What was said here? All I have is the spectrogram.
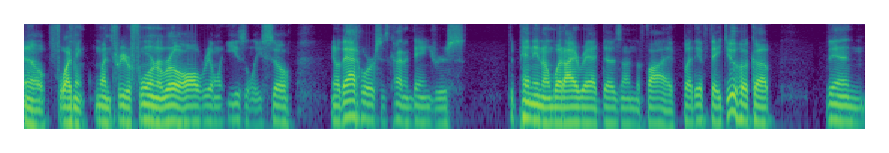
You know, for I think won three or four in a row, all real easily. So, you know, that horse is kind of dangerous depending on what IRAD does on the five. But if they do hook up, then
